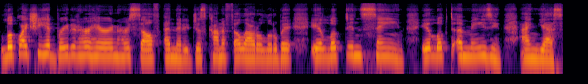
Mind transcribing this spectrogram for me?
Looked like she had braided her hair in herself and that it just kind of fell out a little bit. It looked insane. It looked amazing. And yes,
